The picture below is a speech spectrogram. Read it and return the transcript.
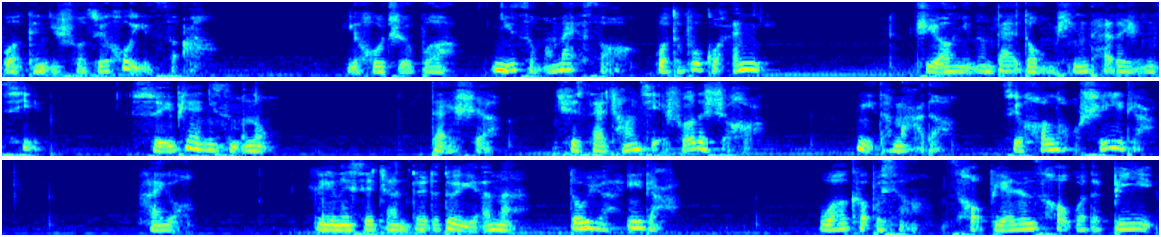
我跟你说最后一次啊，以后直播。你怎么卖骚，我都不管你，只要你能带动平台的人气，随便你怎么弄。但是去赛场解说的时候，你他妈的最好老实一点。还有，离那些战队的队员们都远一点。我可不想操别人操过的逼。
